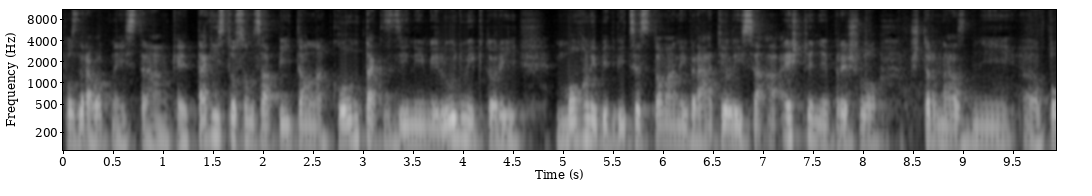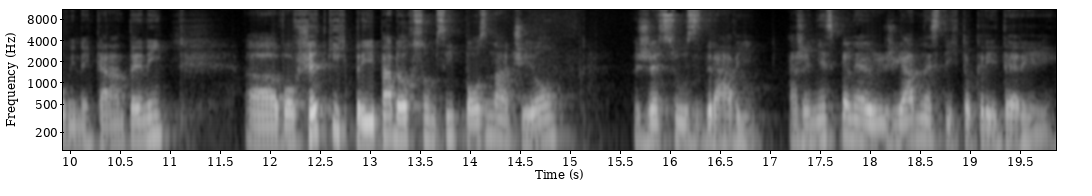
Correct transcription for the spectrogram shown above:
po zdravotnej stránke. Takisto som sa pýtal na kontakt s inými ľuďmi, ktorí mohli byť vycestovaní, vrátili sa a ešte neprešlo 14 dní e, povinnej karantény. Vo všetkých prípadoch som si poznačil, že sú zdraví a že nesplňajú žiadne z týchto kritérií.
